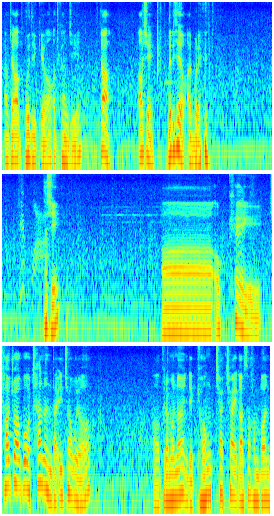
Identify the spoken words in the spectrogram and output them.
그럼 제가 보여드릴게요. 어떻게 하는지. 자 아저씨 내리세요. 아이 뭐래. 다시. 어 오케이. 차주하고 차는 다 일치하고요. 어 그러면은 이제 경찰차에 가서 한번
